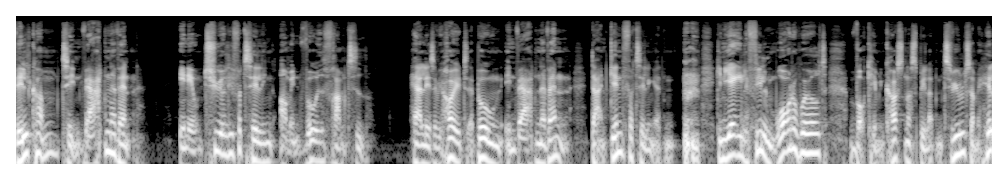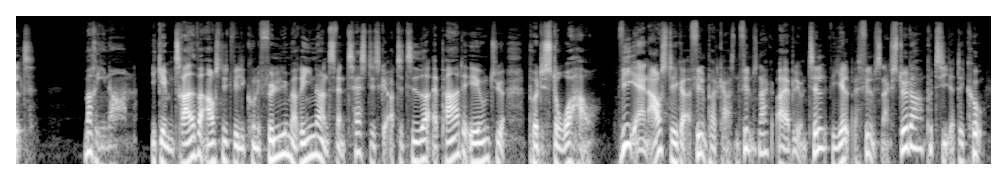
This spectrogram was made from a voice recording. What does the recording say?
Velkommen til en verden af vand. En eventyrlig fortælling om en våd fremtid. Her læser vi højt af bogen En verden af vand, der er en genfortælling af den geniale film Waterworld, hvor Kevin Costner spiller den tvivlsomme held, Marineren. Igennem 30 afsnit vil I kunne følge Marinerens fantastiske og til tider aparte eventyr på det store hav. Vi er en afstikker af filmpodcasten Filmsnak, og er blevet til ved hjælp af Filmsnak støttere på tier.dk.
